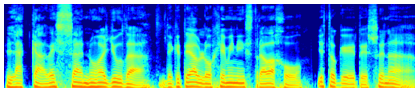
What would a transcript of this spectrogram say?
La cabeza no ayuda. ¿De qué te hablo, Géminis Trabajo? Y esto que te suena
